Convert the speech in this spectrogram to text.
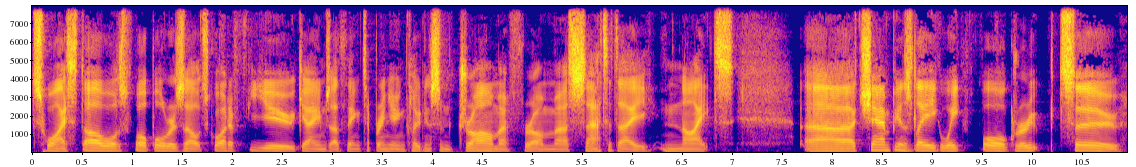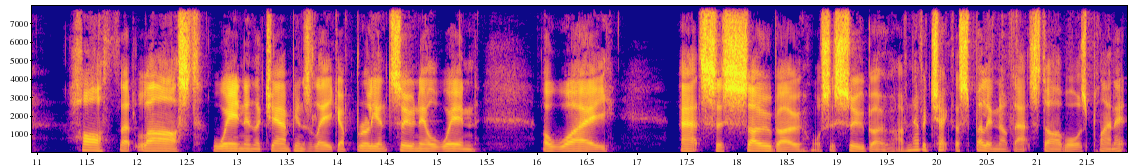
twice. Star Wars football results, quite a few games, I think, to bring you, including some drama from uh, Saturday night. Uh, Champions League Week 4, Group 2. Hoth at last win in the Champions League. A brilliant 2 0 win away at Sassuolo or Sassubo. I've never checked the spelling of that Star Wars planet.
